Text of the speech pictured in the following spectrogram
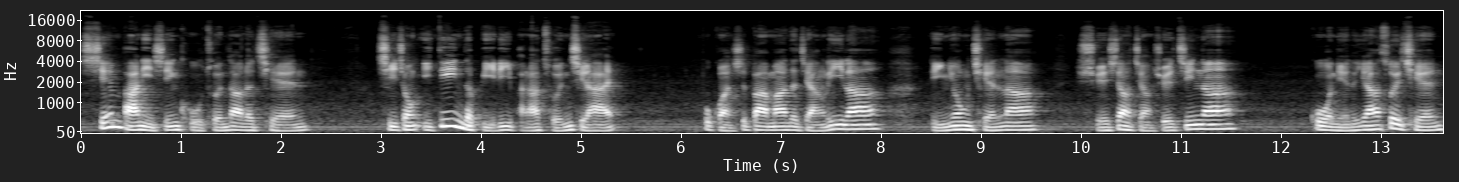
先把你辛苦存到的钱，其中一定的比例把它存起来，不管是爸妈的奖励啦、零用钱啦、学校奖学金啦、过年的压岁钱，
